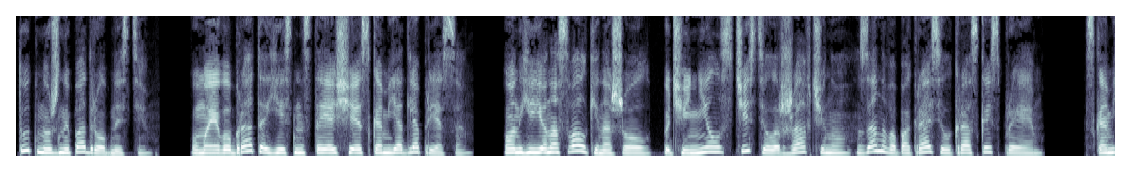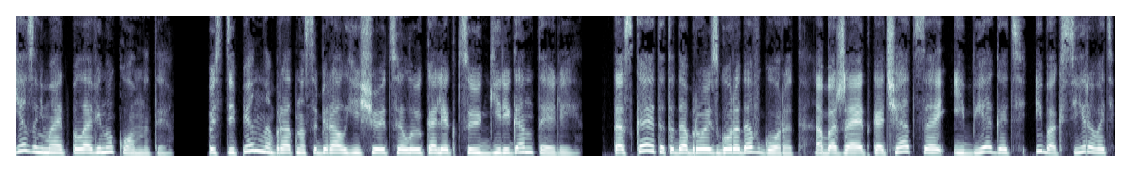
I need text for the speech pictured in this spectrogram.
Тут нужны подробности. У моего брата есть настоящая скамья для пресса. Он ее на свалке нашел, починил, счистил ржавчину, заново покрасил краской спреем. Скамья занимает половину комнаты. Постепенно брат насобирал еще и целую коллекцию гиригантелей. Таскает это добро из города в город, обожает качаться и бегать, и боксировать.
